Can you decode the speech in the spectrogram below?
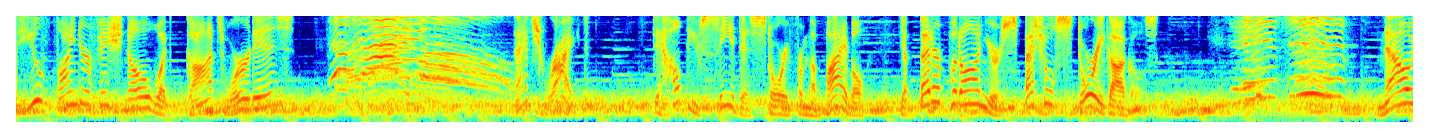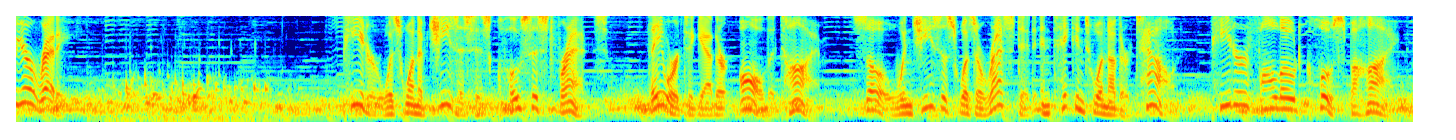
Do you finder fish know what God's Word is? The Bible! That's right. To help you see this story from the Bible, you better put on your special story goggles. Zoop, zoop! Now you're ready. Peter was one of Jesus' closest friends. They were together all the time. So when Jesus was arrested and taken to another town, Peter followed close behind.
